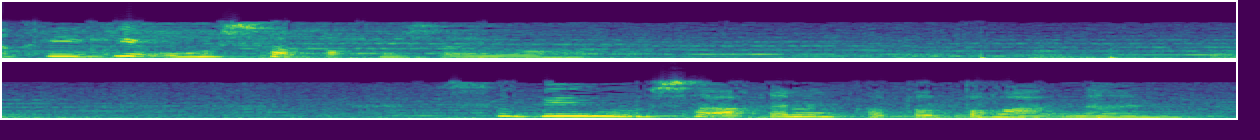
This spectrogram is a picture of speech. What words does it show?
Nakikiusap ako sa'yo. Sabihin mo sa akin ang katotohanan.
